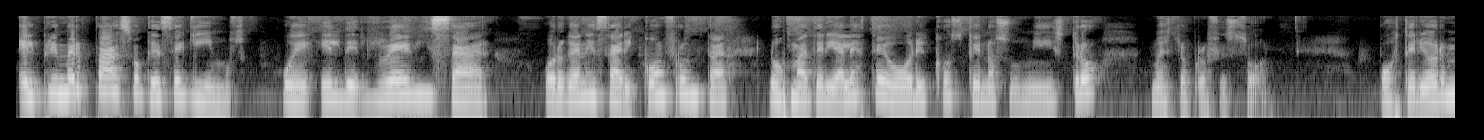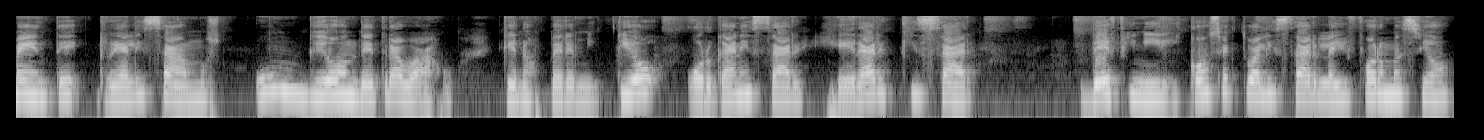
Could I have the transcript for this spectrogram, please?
El primer paso que seguimos fue el de revisar, organizar y confrontar los materiales teóricos que nos suministró nuestro profesor. Posteriormente, realizamos un guion de trabajo que nos permitió organizar, jerarquizar, definir y conceptualizar la información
